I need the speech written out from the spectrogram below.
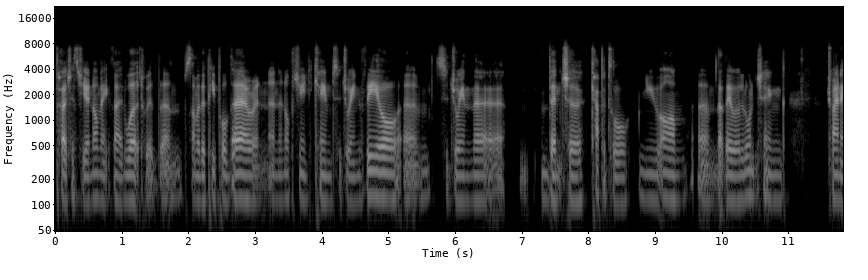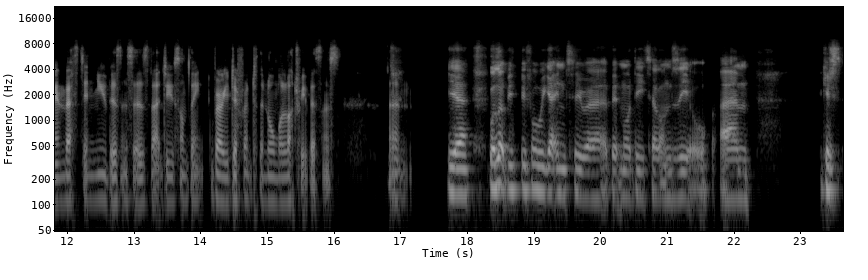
purchased Geonomics, I had worked with um, some of the people there, and, and an opportunity came to join Zeal um, to join the venture capital new arm um, that they were launching trying to invest in new businesses that do something very different to the normal lottery business. Um, yeah. Well, look, be- before we get into uh, a bit more detail on Zeal, um, because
